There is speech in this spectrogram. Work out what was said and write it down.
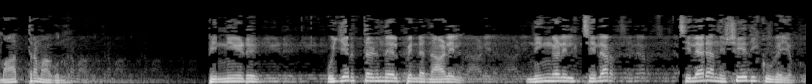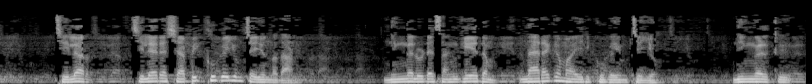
മാത്രമാകുന്നു. പിന്നീട് ഉയർത്തെഴുന്നേൽപ്പിന്റെ നാളിൽ നിങ്ങളിൽ ചിലർ ചിലരെ നിഷേധിക്കുകയും ചിലർ ചിലരെ ശപിക്കുകയും ചെയ്യുന്നതാണ്. നിങ്ങളുടെ സങ്കേതം നരകമായിരിക്കുകയും ചെയ്യും. നിങ്ങൾക്ക്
